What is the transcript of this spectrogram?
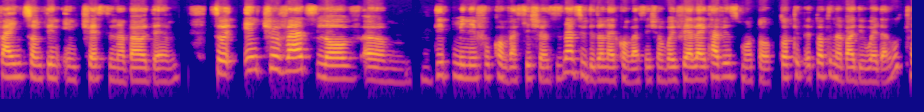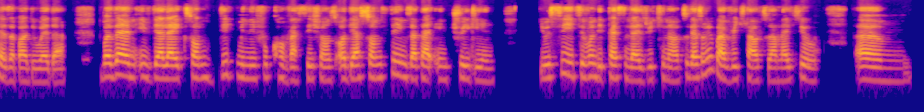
find something interesting about them. So introverts love um, deep, meaningful conversations. It's not if they don't like conversation, but if you're like having small talk, talking talking about the weather, who cares about the weather? But then if they're like some deep, meaningful conversations, or there are some things that are intriguing, you see it's even the person that is reaching out. So there's some people I've reached out to. I'm like, yo, um,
